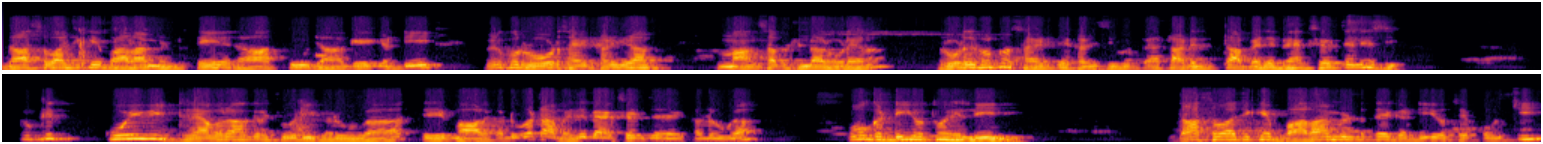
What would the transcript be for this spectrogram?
10:12 ਮਿੰਟ ਤੇ ਰਾਤ ਨੂੰ ਜਾ ਕੇ ਗੱਡੀ ਬਿਲਕੁਲ ਰੋਡ ਸਾਈਡ ਖੜੀ ਜਿਹੜਾ ਮਾਨਸਾ ਬਠਿੰਡਾ ਰੋਡ ਹੈ ਨਾ ਰੋਡ ਦੇ ਬਿਲਕੁਲ ਸਾਈਡ ਤੇ ਖੜੀ ਸੀ। ਕੋਈ ਤੁਹਾਡੇ ਢਾਬੇ ਦੇ ਬੈਕ ਸਾਈਡ ਤੇ ਨਹੀਂ ਸੀ। ਕਿਉਂਕਿ ਕੋਈ ਵੀ ਡਰਾਈਵਰ ਅਗਰ ਚੋਰੀ ਕਰੂਗਾ ਤੇ ਮਾਲ ਕੱਢੂਗਾ ਢਾਬੇ ਦੇ ਬੈਕ ਸਾਈਡ ਤੇ ਕੱਢੂਗਾ ਉਹ ਗੱਡੀ ਉੱਥੋਂ ਹਿੱਲੀ ਨਹੀਂ। 10:12 ਮਿੰਟ ਤੇ ਗੱਡੀ ਉੱਥੇ ਪਹੁੰਚੀ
